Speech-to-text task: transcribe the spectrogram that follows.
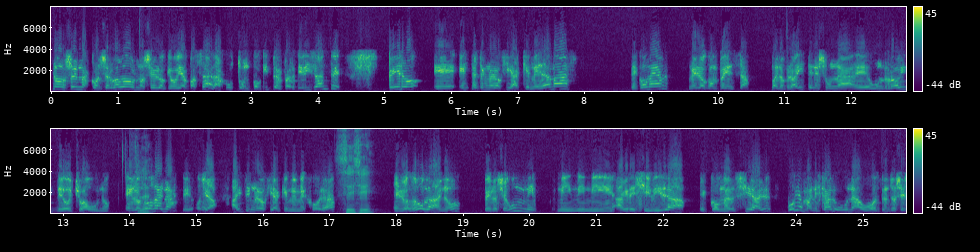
No, soy más conservador, no sé lo que voy a pasar, ajusto un poquito el fertilizante, pero eh, esta tecnología que me da más de comer me lo compensa. Bueno, pero ahí tenés una, eh, un ROI de 8 a 1. En los dos ganaste, o sea, hay tecnología que me mejora. Sí, sí. En los dos gano, pero según mi, mi, mi, agresividad eh, comercial, voy a manejar una u otra. Entonces,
